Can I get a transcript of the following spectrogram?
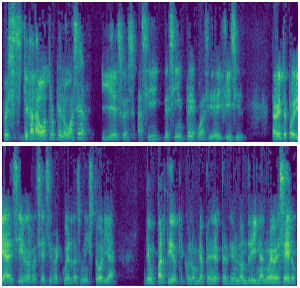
pues llegará otro que lo va a hacer. Y eso es así de simple o así de difícil. También te podría decir, no sé si recuerdas una historia de un partido que Colombia perdió en Londrina 9-0.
